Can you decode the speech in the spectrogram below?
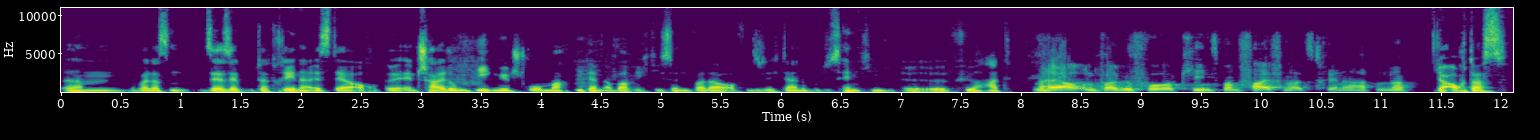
Ähm, weil das ein sehr, sehr guter Trainer ist, der auch äh, Entscheidungen gegen den Strom macht, die dann aber richtig sind, weil er offensichtlich da ein gutes Händchen äh, für hat. Naja, und weil wir vor Klinsmann Pfeifen als Trainer hatten, ne? Ja, auch das.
